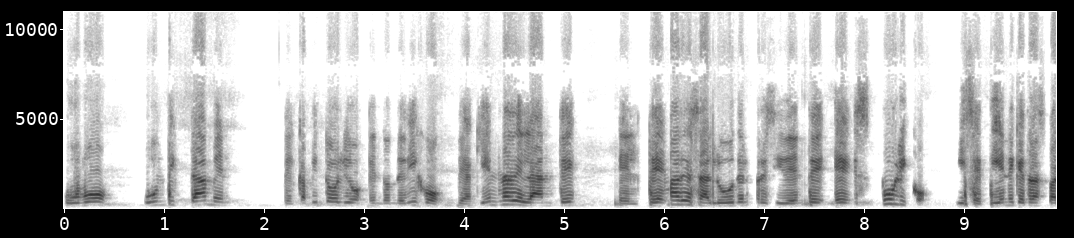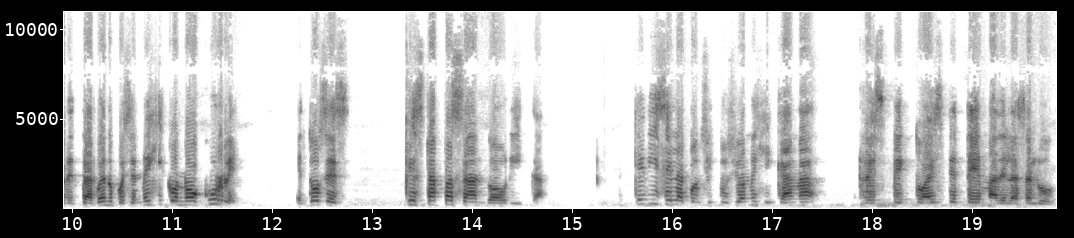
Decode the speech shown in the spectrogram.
hubo un dictamen del Capitolio en donde dijo, de aquí en adelante, el tema de salud del presidente es público y se tiene que transparentar. Bueno, pues en México no ocurre. Entonces, ¿qué está pasando ahorita? ¿Qué dice la Constitución mexicana respecto a este tema de la salud?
